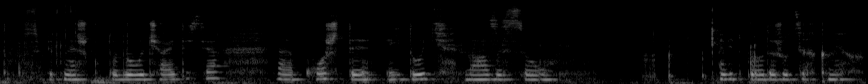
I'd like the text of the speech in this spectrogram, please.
таку собі книжку, то долучайтеся. Е, Кошти йдуть на ЗСУ від продажу цих книг.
